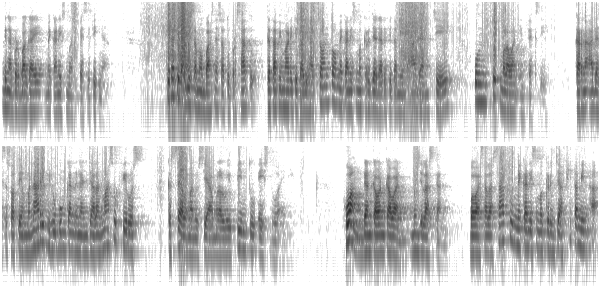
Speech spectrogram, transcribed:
dengan berbagai mekanisme spesifiknya. Kita tidak bisa membahasnya satu persatu, tetapi mari kita lihat contoh mekanisme kerja dari vitamin A dan C untuk melawan infeksi. Karena ada sesuatu yang menarik dihubungkan dengan jalan masuk virus ke sel manusia melalui pintu ACE2 ini. Huang dan kawan-kawan menjelaskan bahwa salah satu mekanisme kerja vitamin A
